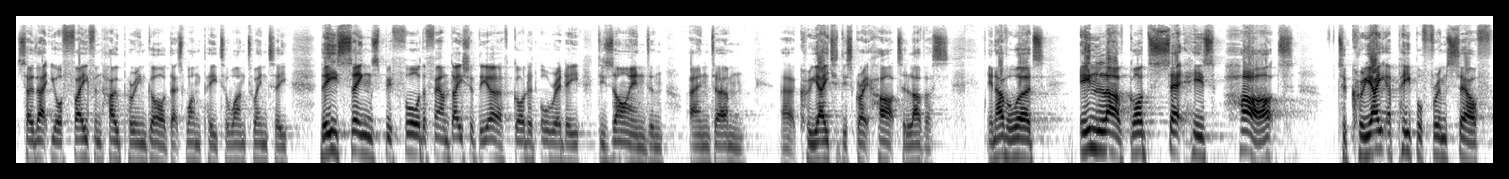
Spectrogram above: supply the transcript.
so that your faith and hope are in God. That's 1 Peter 1:20. These things before the foundation of the earth, God had already designed and, and um, uh, created this great heart to love us. In other words, in love, God set his heart to create a people for himself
